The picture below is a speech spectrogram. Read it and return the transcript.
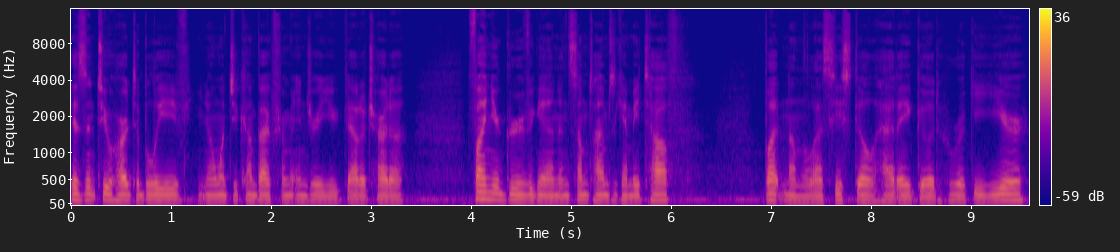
isn't too hard to believe. You know, once you come back from injury, you got to try to find your groove again, and sometimes it can be tough. But nonetheless, he still had a good rookie year.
